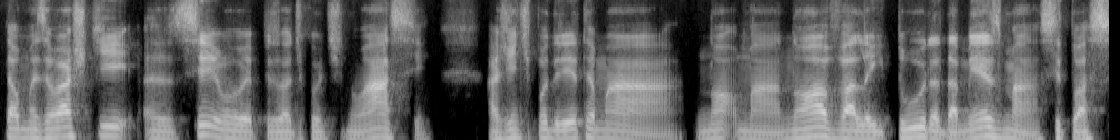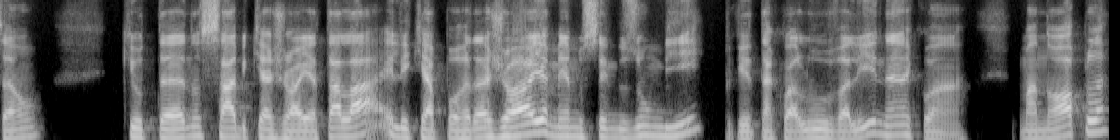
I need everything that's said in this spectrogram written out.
Então, mas eu acho que eh, se o episódio continuasse, a gente poderia ter uma, uma nova leitura da mesma situação que o Thanos sabe que a joia tá lá, ele quer a porra da joia, mesmo sendo zumbi, porque ele tá com a luva ali, né, com a manopla.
